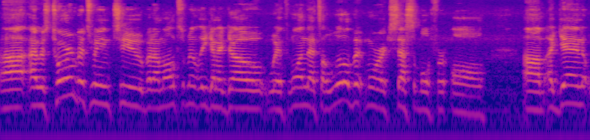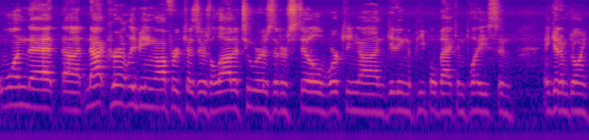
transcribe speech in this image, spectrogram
uh, I was torn between two, but I'm ultimately going to go with one that's a little bit more accessible for all. Um, again, one that uh, not currently being offered because there's a lot of tours that are still working on getting the people back in place and, and get them going.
